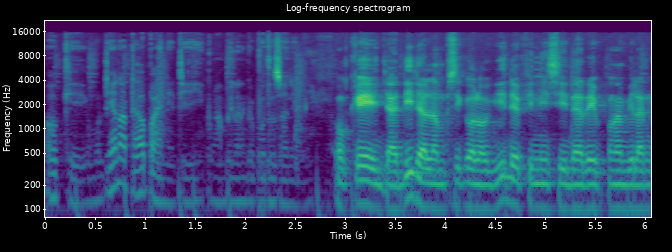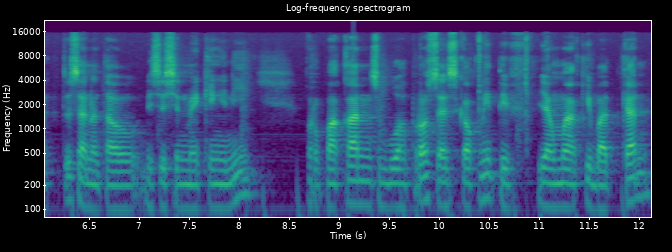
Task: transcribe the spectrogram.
oke kemudian ada apa ini di pengambilan keputusan ini? Oke, jadi dalam psikologi definisi dari pengambilan keputusan atau decision making ini merupakan sebuah proses kognitif yang mengakibatkan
